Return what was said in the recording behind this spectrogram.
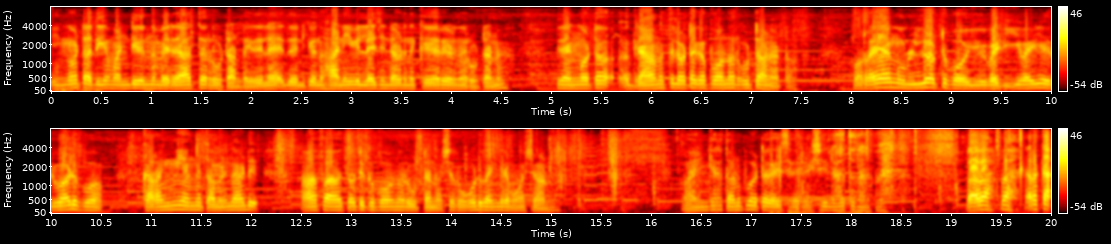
ഇങ്ങോട്ട് അധികം വണ്ടിയൊന്നും വരാത്ത റൂട്ടാണ് ഇതിലെ ഇത് എനിക്കൊന്ന് ഹണി വില്ലേജിന്റെ അവിടെ നിന്ന് കയറി വരുന്ന റൂട്ടാണ്. ഇത് എങ്ങോട്ടോ ഗ്രാമത്തിലോട്ടൊക്കെ പോകുന്ന റൂട്ടാണ് കേട്ടോ. കുറേ അങ്ങ് ഉള്ളിലോട്ട് പോയി. ഈ വഴി ഈ വഴി ഒരുപാട് പോവാം. കറങ്ങി അങ്ങ് തമിഴ്നാട് ആ ഭാഗത്തോട്ടൊക്കെ പോകുന്ന റൂട്ടാണ്. പക്ഷെ റോഡ് ഭയങ്കര മോശമാണ്. ഭയങ്കര തണുപ്പ് കേട്ടോ കൈസ രക്ഷയില്ലാത്ത തണുപ്പ്. വാ വാ വാ ഇറക്കാം.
